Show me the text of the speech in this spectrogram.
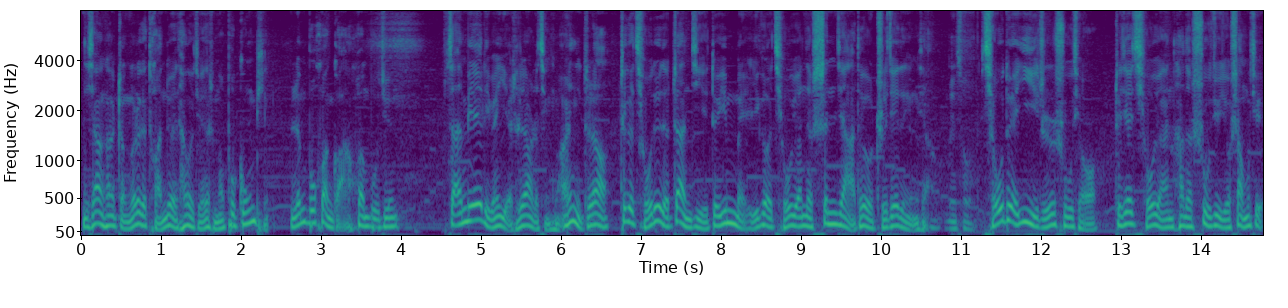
你想想看，整个这个团队他会觉得什么不公平？人不患寡，患不均。在 NBA 里面也是这样的情况，而且你知道，这个球队的战绩对于每一个球员的身价都有直接的影响。没错，球队一直输球，这些球员他的数据就上不去，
